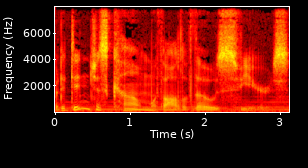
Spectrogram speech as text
But it didn't just come with all of those spheres.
